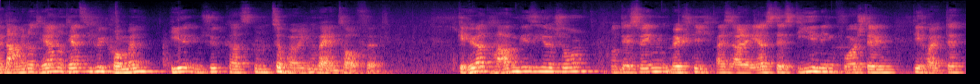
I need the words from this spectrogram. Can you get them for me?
Meine Damen und Herren, und herzlich willkommen hier im Schüttkasten zur heurigen Weintaufe. Gehört haben wir sie ja schon und deswegen möchte ich als allererstes diejenigen vorstellen, die heute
